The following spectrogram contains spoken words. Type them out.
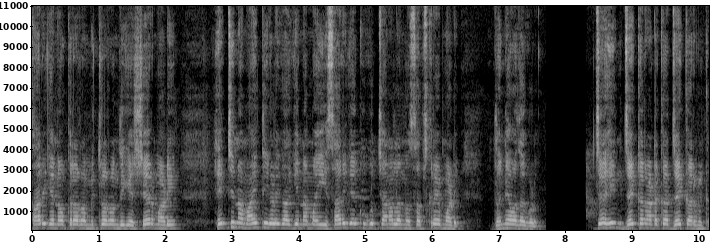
ಸಾರಿಗೆ ನೌಕರರ ಮಿತ್ರರೊಂದಿಗೆ ಶೇರ್ ಮಾಡಿ. ಹೆಚ್ಚಿನ ಮಾಹಿತಿಗಳಿಗಾಗಿ ನಮ್ಮ ಈ ಸಾರಿಗೆ ಕೂಗು ಚಾನಲನ್ನು ಸಬ್ಸ್ಕ್ರೈಬ್ ಮಾಡಿ. ಧನ್ಯವಾದಗಳು. ಜೈ ಹಿಂದ್ ಜೈ ಕರ್ನಾಟಕ ಜೈ ಕಾರ್ಮಿಕ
